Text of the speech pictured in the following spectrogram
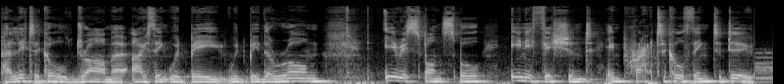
political drama, I think would be would be the wrong, irresponsible, inefficient, impractical thing to do.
